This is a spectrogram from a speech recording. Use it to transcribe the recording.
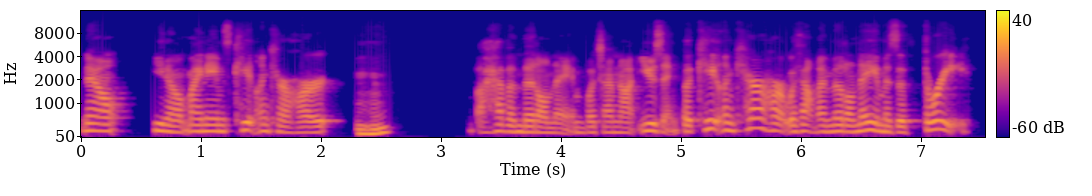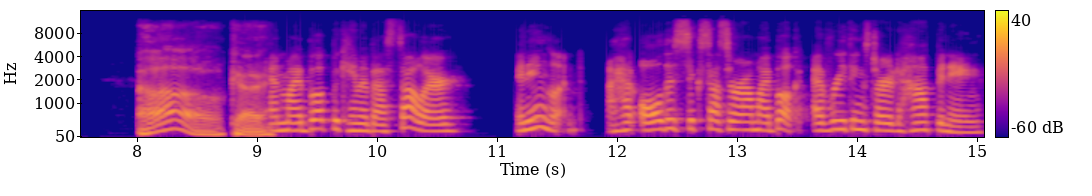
Now, you know, my name's Caitlin Kaerhart. Mhm. I have a middle name, which I'm not using, but Caitlin Kaerhart without my middle name is a three. Oh, okay. And my book became a bestseller in England. I had all this success around my book. Everything started happening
